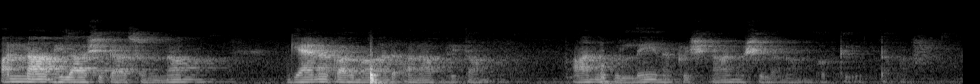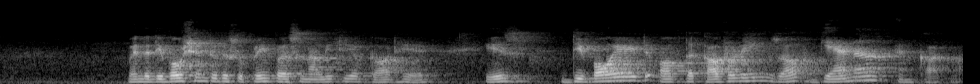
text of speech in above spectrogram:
Anna bhilashita sunnam jnana karmad anavritam anukullena krishnanushilanam bhakti. When the devotion to the Supreme Personality of Godhead is devoid of the coverings of jnana and karma.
